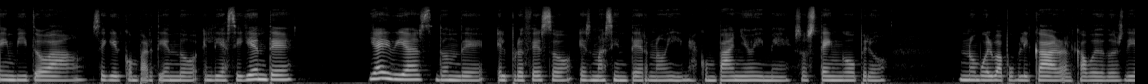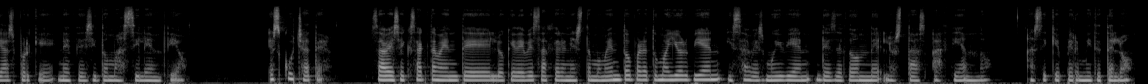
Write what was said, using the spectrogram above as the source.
me invito a seguir compartiendo el día siguiente y hay días donde el proceso es más interno y me acompaño y me sostengo, pero no vuelvo a publicar al cabo de dos días porque necesito más silencio. Escúchate. Sabes exactamente lo que debes hacer en este momento para tu mayor bien y sabes muy bien desde dónde lo estás haciendo. Así que permítetelo.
